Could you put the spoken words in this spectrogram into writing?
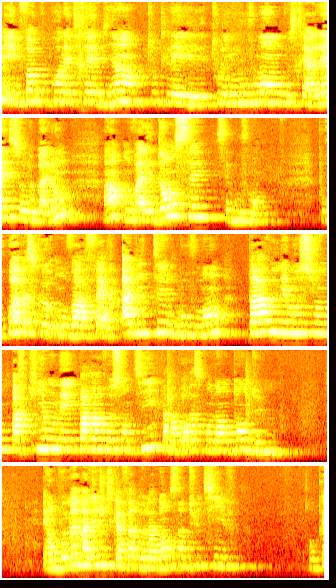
mais une fois que vous connaîtrez bien les, tous les mouvements, vous serez à l'aise sur le ballon, hein, on va aller danser ces mouvements. Pourquoi? Parce qu'on va faire habiter le mouvement par une émotion, par qui on est, par un ressenti, par rapport à ce qu'on a entendu. Et on peut même aller jusqu'à faire de la danse intuitive. Ok?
